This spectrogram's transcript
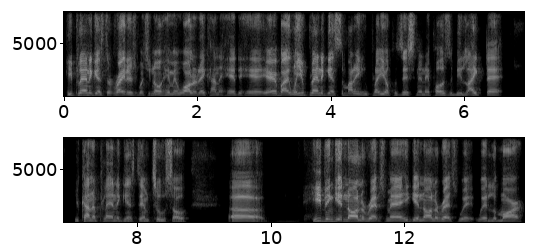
he playing against the Raiders, but you know him and Waller they kind of head to head. Everybody, when you playing against somebody who play your position and they supposed to be like that, you kind of playing against them too. So, uh, he been getting all the reps, man. He getting all the reps with with Lamar.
